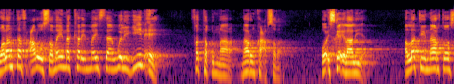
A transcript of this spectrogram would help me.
Walan tafcaluu samayna kari maysaan weligiin e fattaqu naara naarun ka cabsada oo iska ilaaliya. Allatii naartoos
